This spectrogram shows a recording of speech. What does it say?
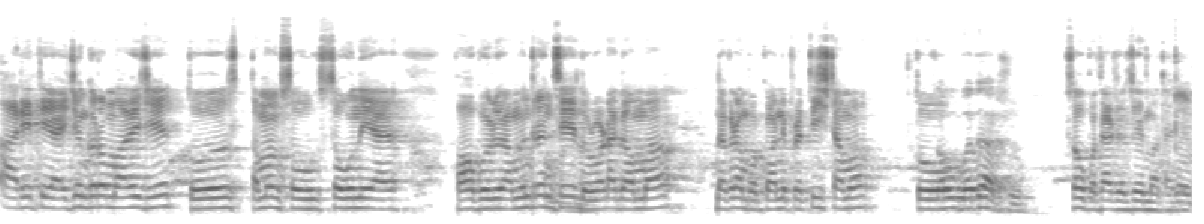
આ રીતે આયોજન કરવામાં આવે છે. તો તમામ સૌ સૌને ભાવભર્યું આમંત્રણ છે. દોરવાડા ગામમાં નકરામ ભગવાનની પ્રતિષ્ઠામાં. તો સૌ વધારશો સૌ પધારજો. જય માતાજી.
